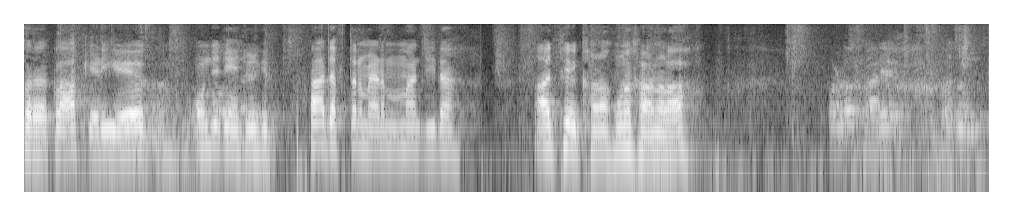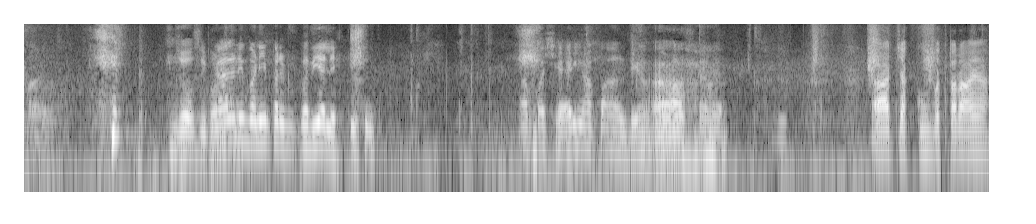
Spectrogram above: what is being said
ਪਰ ਕਲਾਸ ਕਿਹੜੀ ਏ ਉਂਝ ਚੇਂਜ ਚੂਜ ਕੀਤੀ ਆ ਦਫ਼ਤਰ ਮੈਡਮਾਂ ਜੀ ਦਾ। ਆ ਇੱਥੇ ਖਾਣਾ ਖੁਣਾ ਖਾਣ ਵਾਲਾ। ਪੜੋ ਸਾਰੇ ਸਾਰੇ। ਜੋ ਸੀ ਗੱਲ ਪੜ੍ਹਦੇ ਨਹੀਂ ਬਣੀ ਪਰ ਵਧੀਆ ਲਿਖਤੀ ਆਪਾਂ ਸ਼ਹਿਰੀਆਂ ਪਾਲਦੇ। ਹਾਂ ਆ ਚੱਕੂ ਪੱਤਰ ਆਇਆ।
